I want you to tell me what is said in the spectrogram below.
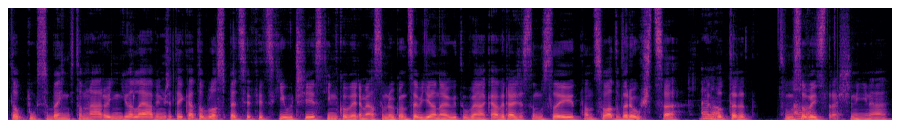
to působení v tom Národní divadle? Já vím, že teďka to bylo specifický určitě s tím covidem. Já jsem dokonce viděl na YouTube nějaká videa, že se museli tancovat v roušce. Ano. Nebo tedy, to muselo ano. být strašný, ne?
